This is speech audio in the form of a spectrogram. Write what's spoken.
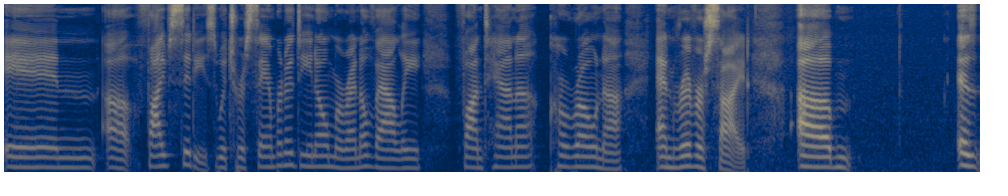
in uh, five cities, which were San Bernardino, Moreno Valley, Fontana, Corona, and Riverside. Um, as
